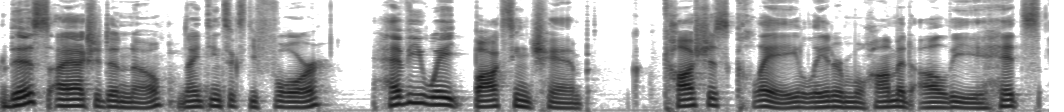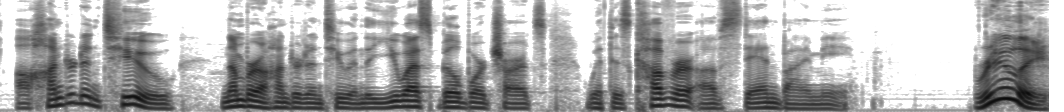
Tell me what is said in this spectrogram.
This I actually didn't know. 1964, heavyweight boxing champ Cassius Clay, later Muhammad Ali, hits 102, number 102 in the US Billboard charts with his cover of Stand By Me. Really?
